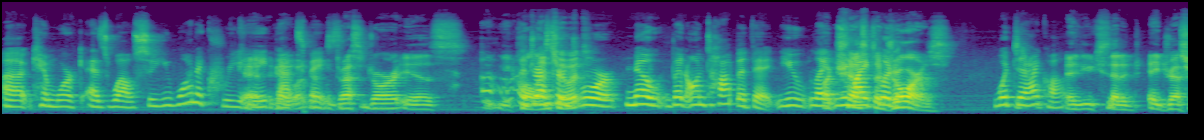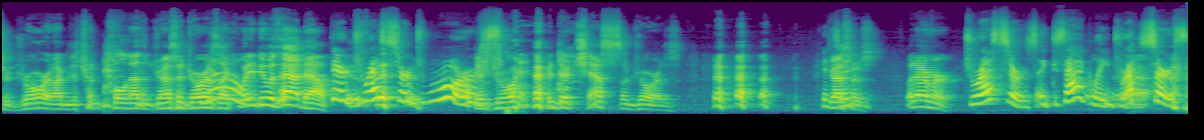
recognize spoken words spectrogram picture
uh, can work as well. So you want to create Okay, okay, that what- space. Dresser drawer is you a dresser drawer, no, but on top of it, you A like you might of put. drawers. What did I call it? And you said a, a dresser drawer, and I'm just trying pulling out the dresser drawer. It's like, what do you do with that now? They're dresser drawers. They're drawers. drawer. They're chests of drawers. A- Dressers, whatever. dressers, exactly. Dressers,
